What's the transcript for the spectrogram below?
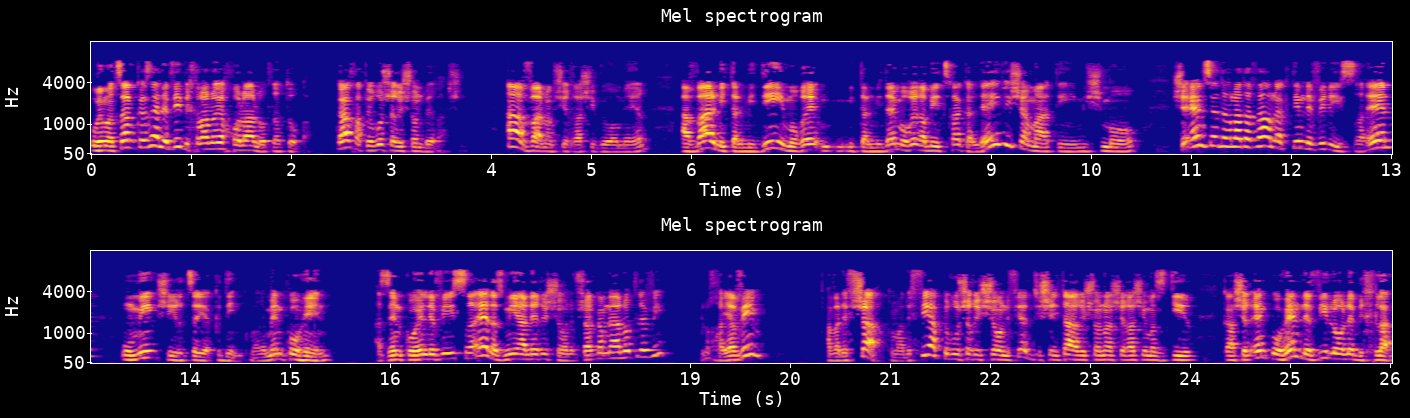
ובמצב כזה לוי בכלל לא יכול לעלות לתורה. כך הפירוש הראשון ברש"י. אבל, ממשיך רש"י ואומר, אבל מתלמידי מורה, מתלמידי מורה רבי יצחק הלוי שמעתי משמו, שאין סדר לדבר להקדים לוי לישראל, ומי שירצה יקדים. כלומר, אם אין כהן, אז אין כהן לוי ישראל, אז מי יעלה ראשון? אפשר גם להעלות לוי. לא חייבים, אבל אפשר. כלומר, לפי הפירוש הראשון, לפי השיטה הראשונה שרש"י מזכיר, כאשר אין כהן, לוי לא עולה בכלל.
